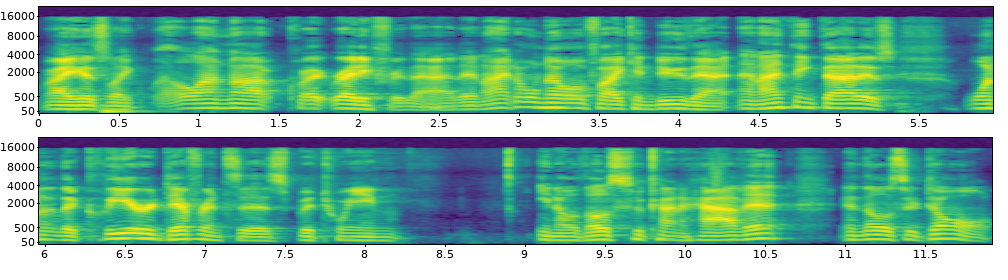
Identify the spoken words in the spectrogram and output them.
right? It's like, well, I'm not quite ready for that. And I don't know if I can do that. And I think that is one of the clear differences between, you know, those who kind of have it and those who don't,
